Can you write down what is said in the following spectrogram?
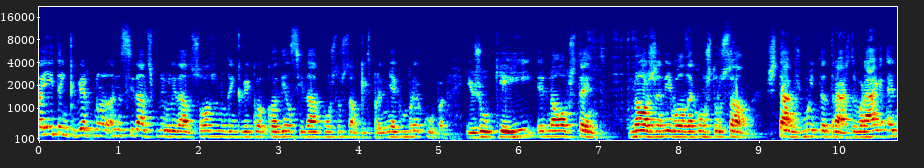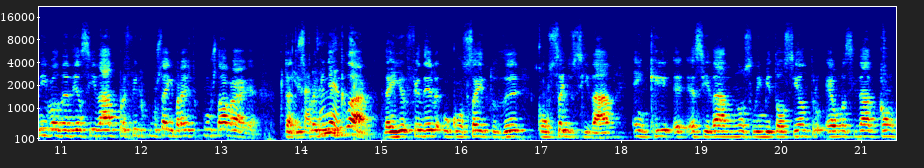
aí tem que ver com a necessidade de disponibilidade dos solos, não tem que ver com a densidade de construção, que isso para mim é que me preocupa. Eu julgo que aí, não obstante, nós a nível da construção estamos muito atrás de Braga, a nível da densidade prefiro como está Guimarães do que como está a Braga. Portanto, Exatamente. isso para mim é claro. Daí eu defender o conceito de conselho-cidade, em que a cidade não se limita ao centro, é uma cidade com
